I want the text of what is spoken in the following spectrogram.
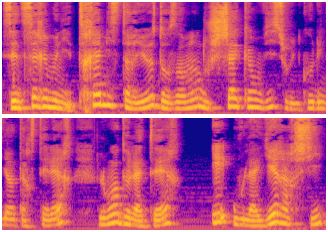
C'est une cérémonie très mystérieuse dans un monde où chacun vit sur une colonie interstellaire, loin de la Terre, et où la hiérarchie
